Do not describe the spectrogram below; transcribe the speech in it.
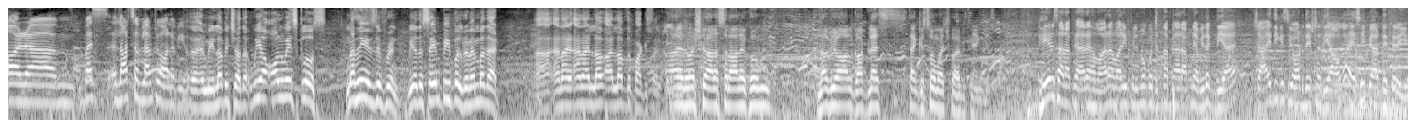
और अम, बस lots of love to all of you and we love each other. We are always close. Nothing is different. We are the same people. Remember that. Uh, and I and I love I love the Pakistan. Hi नमस्कार अस्सलाम वालेकुम love you all God bless thank you so much for everything ढेर सारा प्यार है हमारा हमारी फिल्मों को जितना प्यार आपने अभी तक दिया है शायद ही किसी और देश ने दिया होगा ऐसे ही प्यार देते रहिए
